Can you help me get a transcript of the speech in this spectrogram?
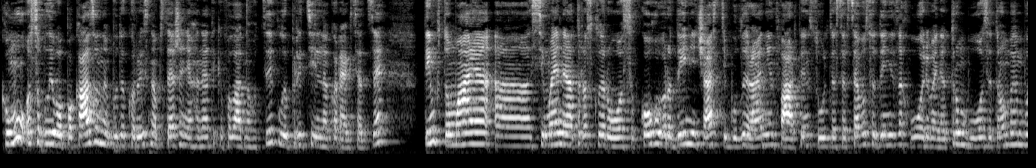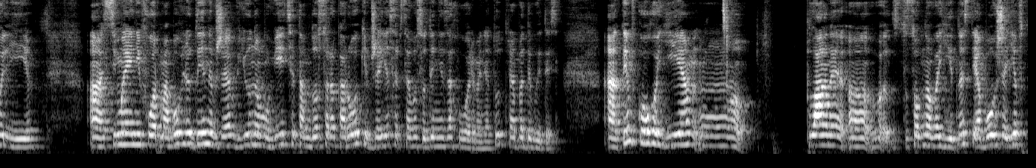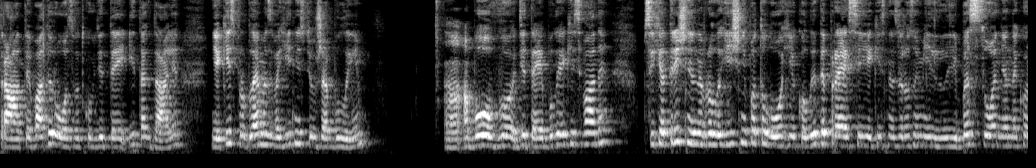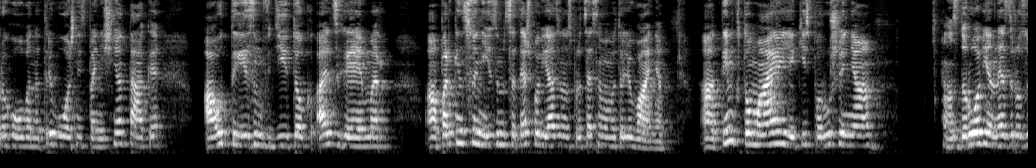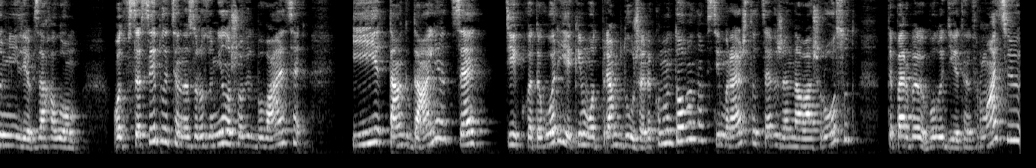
Кому особливо показано буде корисне обстеження генетики фоладного циклу і прицільна корекція? Це тим, хто має е, сімейний атеросклероз, в кого в родині часті були ранні інфаркти, інсульти, серцево-судинні захворювання, тромбози, тромбоемболії, а, сімейні форми, або в людини вже в юному віці, там до 40 років, вже є серцево-судинні захворювання. Тут треба дивитись. А тим, в кого є плани е, стосовно вагітності, або вже є втрати, вади розвитку в дітей і так далі. Якісь проблеми з вагітністю вже були, або в дітей були якісь вади. Психіатричні неврологічні патології, коли депресії, якісь незрозумілі, безсоння некориговане, тривожність, панічні атаки, аутизм в діток, альцгеймер, паркінсонізм це теж пов'язано з процесами металювання. Тим, хто має якісь порушення здоров'я, незрозумілі взагалом. От все сиплеться, незрозуміло, що відбувається, і так далі. Це ті категорії, яким от прям дуже рекомендовано. Всім решта, це вже на ваш розсуд. Тепер ви володієте інформацією.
